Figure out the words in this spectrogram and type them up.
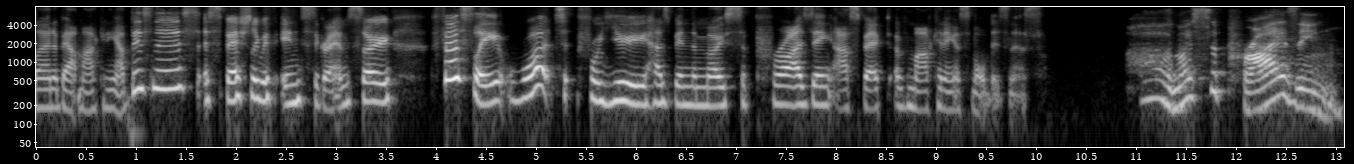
learn about marketing our business, especially with Instagram. So. Firstly, what for you has been the most surprising aspect of marketing a small business? Oh, most surprising.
